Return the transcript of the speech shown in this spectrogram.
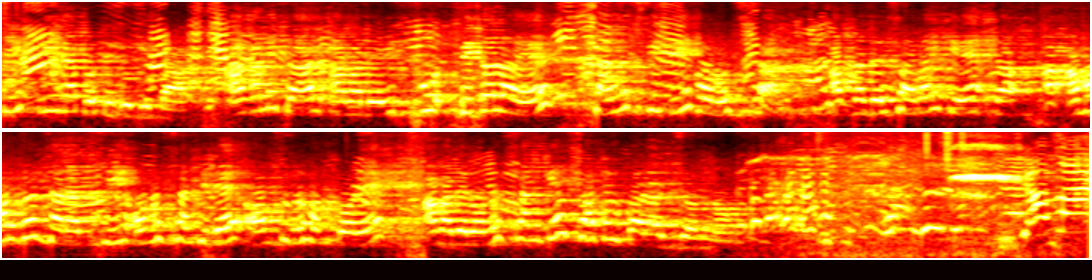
ক্রীড়া প্রতিযোগিতা। আগামীকাল আমাদের স্কুল বিদ্যালয়ের সাংস্কৃতিক অনুষ্ঠান। আপনাদের সবাইকে আমন্ত্রণ জানাচ্ছি অনুষ্ঠানটিতে অংশগ্রহণ করে আমাদের অনুষ্ঠানকে সফল করার জন্য। সবাই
